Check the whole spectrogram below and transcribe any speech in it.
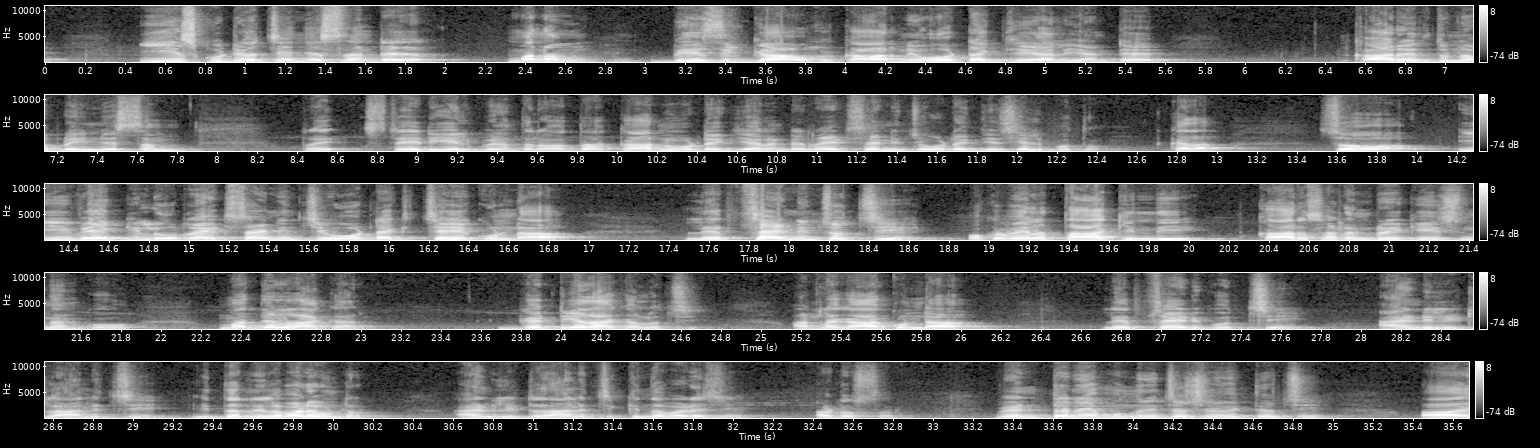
ఈ స్కూటీ వచ్చి ఏం చేస్తుందంటే మనం బేసిక్గా ఒక కార్ని ఓవర్టేక్ చేయాలి అంటే కార్ వెళ్తున్నప్పుడు ఏం చేస్తాం? రైట్ స్ట్రైట్కి వెళ్ళిపోయిన తర్వాత కార్ను ఓవర్టేక్ చేయాలంటే రైట్ సైడ్ నుంచి ఓవర్టేక్ చేసి వెళ్ళిపోతాం కదా? సో ఈ వెహికల్ రైట్ సైడ్ నుంచి ఓవర్టేక్ చేయకుండా లెఫ్ట్ సైడ్ నుంచి వచ్చి ఒకవేళ తాకింది కారు సడన్ బ్రేక్ వేసింది అనుకో మధ్యలో తాకాలి గట్టిగా తాకాలి వచ్చి. అట్లా కాకుండా లెఫ్ట్ సైడ్కి వచ్చి హ్యాండిల్ ఇట్లా ఆనిచ్చి ఇద్దరు నిలబడే ఉంటారు. హ్యాండిల్ ఇట్లా ఆనిచ్చి కింద పడేసి అటు వస్తారు. వెంటనే ముందు నుంచి వచ్చిన వ్యక్తి వచ్చి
